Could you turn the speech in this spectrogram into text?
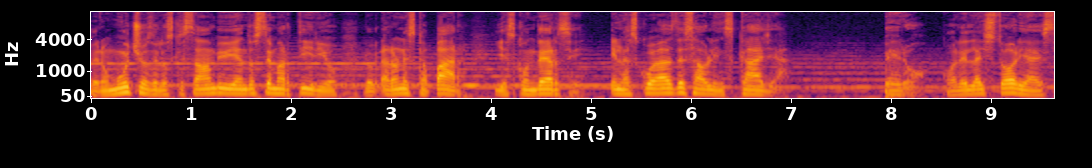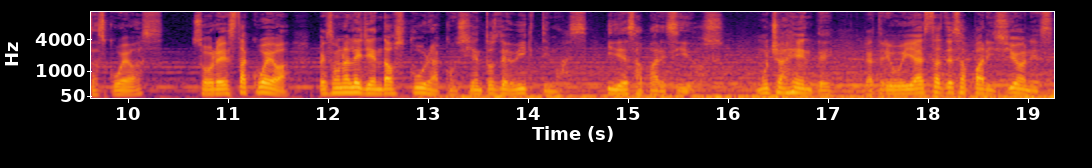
Pero muchos de los que estaban viviendo este martirio lograron escapar y esconderse en las cuevas de Sablinskaya. Pero, ¿cuál es la historia de estas cuevas? Sobre esta cueva pesa una leyenda oscura con cientos de víctimas y desaparecidos. Mucha gente le atribuía estas desapariciones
